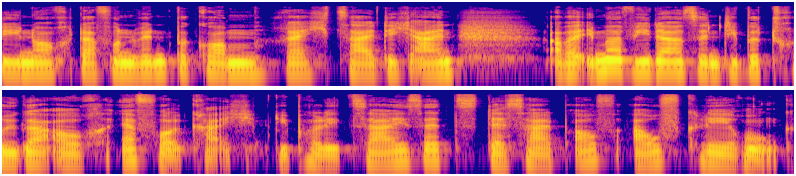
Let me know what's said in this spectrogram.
die noch davon Wind bekommen, rechtzeitig ein. Aber immer wieder sind die Betrüger auch erfolgreich. Die Polizei setzt deshalb auf Aufklärung.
